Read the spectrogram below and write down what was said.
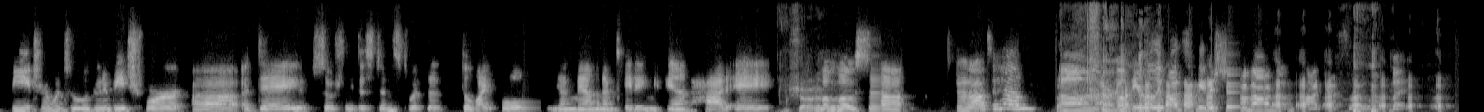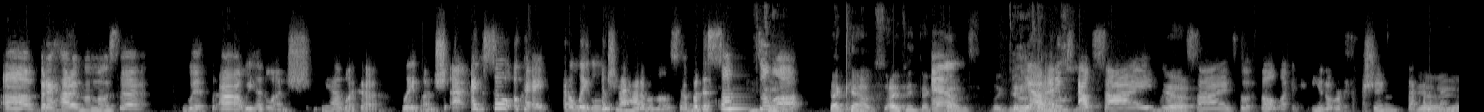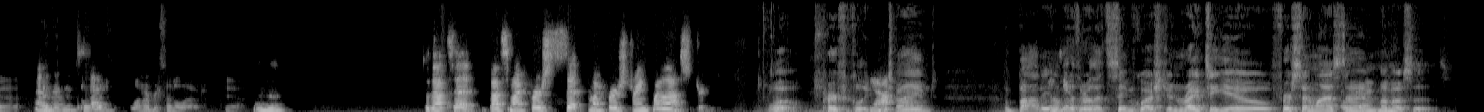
Beach. I went to Laguna Beach for uh, a day, socially distanced with a delightful young man that I'm dating, and had a Shout out. Mimosa. Shout out to him. Um, I don't know if he really wants me to shout him out on the podcast, so but uh, but I had a mimosa with uh, we had lunch. We had like a late lunch. I, I, so okay, I had a late lunch and I had a mimosa, but the sun's still Okay. up. That counts. I think that And- counts. Like Yeah, Yeah, counts, and it was yeah. outside. We were Yeah. outside, so it felt like you know refreshing. That kind of Yeah, yeah. And I then think today. one hundred percent allowed. Yeah. hmm So that's it. That's my first sip, my first drink, my last drink. Whoa, perfectly Yeah. timed. Bobby, I'm Thank going to throw that same question right to you. First time, last time, Okay. mimosas.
